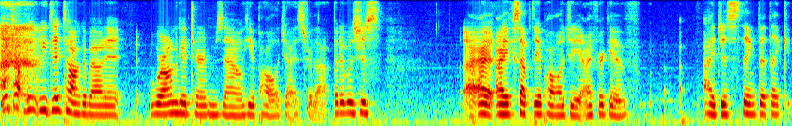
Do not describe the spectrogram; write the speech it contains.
We, ta- we we did talk about it. We're on good terms now. He apologized for that, but it was just I, I accept the apology. I forgive. I just think that like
